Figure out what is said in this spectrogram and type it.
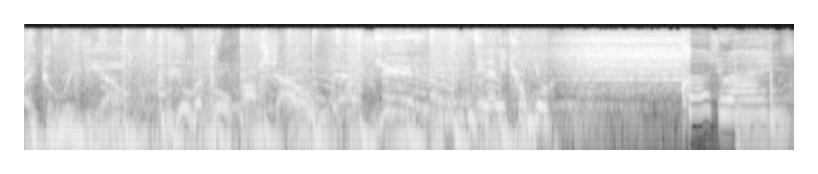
Dynamite Radio, the electro pop sound. Yeah Dynamique Radio. Close your eyes,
